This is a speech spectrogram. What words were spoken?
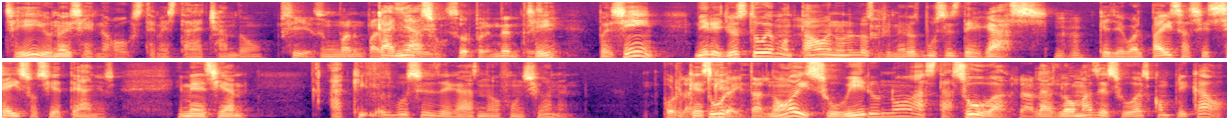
sí, uno dice, no, usted me está echando sí, un cañazo. Sorprendente. ¿Sí? Pues sí, mire, yo estuve montado en uno de los primeros buses de gas que llegó al país hace seis o siete años y me decían, aquí los buses de gas no funcionan. Por la altura y tal. No, y subir uno hasta Suba, las lomas de Suba es complicado.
